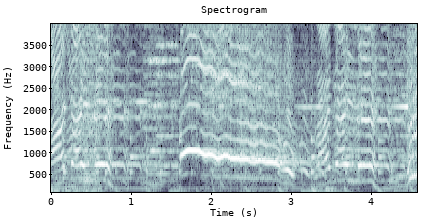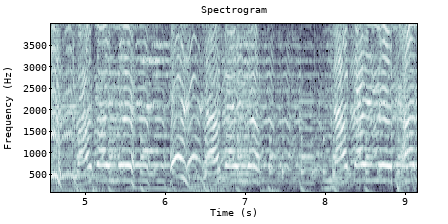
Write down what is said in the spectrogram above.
লাগাইলে। লাগাইলে। লাগাইলে। লাগাইলে। লাগাইলে ভর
